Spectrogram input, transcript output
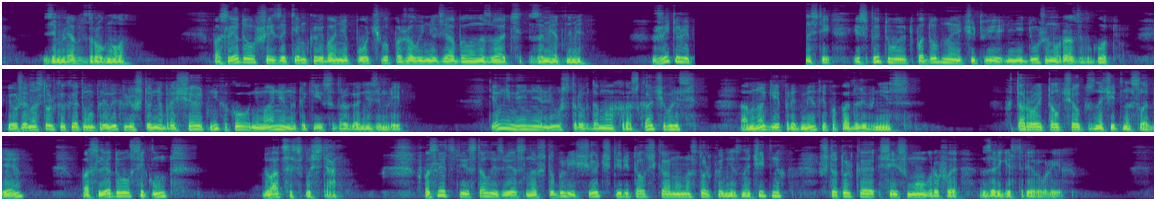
земля вздрогнула. Последовавшие затем колебания почвы, пожалуй, нельзя было назвать заметными. Жители испытывают подобное чуть ли не дюжину раз в год, и уже настолько к этому привыкли, что не обращают никакого внимания на такие содрогания земли. Тем не менее, люстры в домах раскачивались, а многие предметы попадали вниз. Второй толчок, значительно слабее, последовал секунд двадцать спустя. Впоследствии стало известно, что были еще четыре толчка, но настолько незначительных, что только сейсмографы зарегистрировали их.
